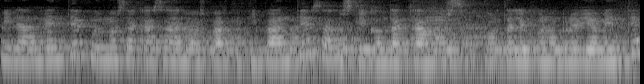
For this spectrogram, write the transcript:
Finalmente fuimos a casa de los participantes, a los que contactamos por teléfono previamente,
